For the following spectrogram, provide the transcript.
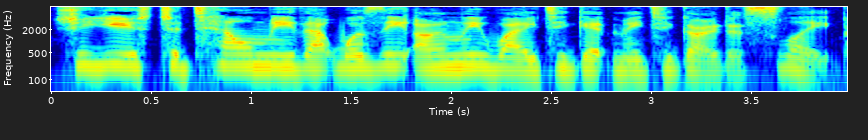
She used to tell me that was the only way to get me to go to sleep.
